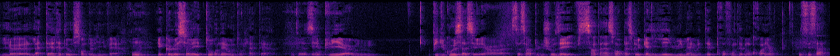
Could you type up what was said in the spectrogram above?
le, la Terre était au centre de l'univers hmm. et que le soleil tournait autour de la Terre. Et puis. Euh, puis du coup, ça c'est ça c'est un peu une chose et c'est intéressant parce que Galilée lui-même était profondément croyant. Mais c'est ça.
